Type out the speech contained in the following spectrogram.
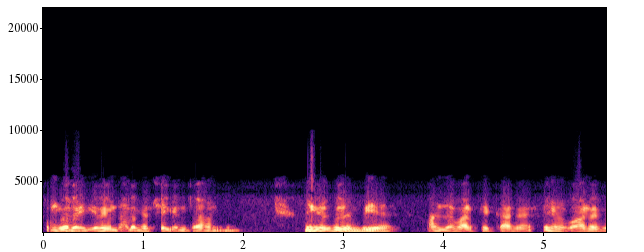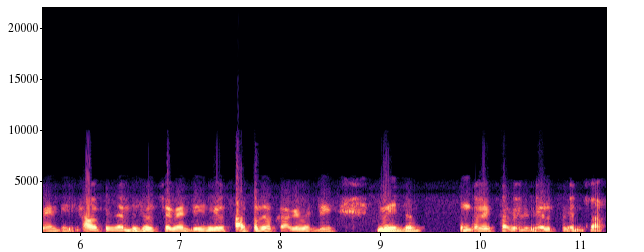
உங்களை இறைவன் அடங்கச் செய்கின்றான். நீங்கள் விரும்பிய அந்த வாழ்க்கைக்காக நீங்கள் வாழ வேண்டி அவருக்கு நன்றி செலுத்த வேண்டி நீங்கள் பார்ப்பதற்காக வேண்டி மீண்டும் உங்களை பகலில் எழுப்புகின்றான்.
